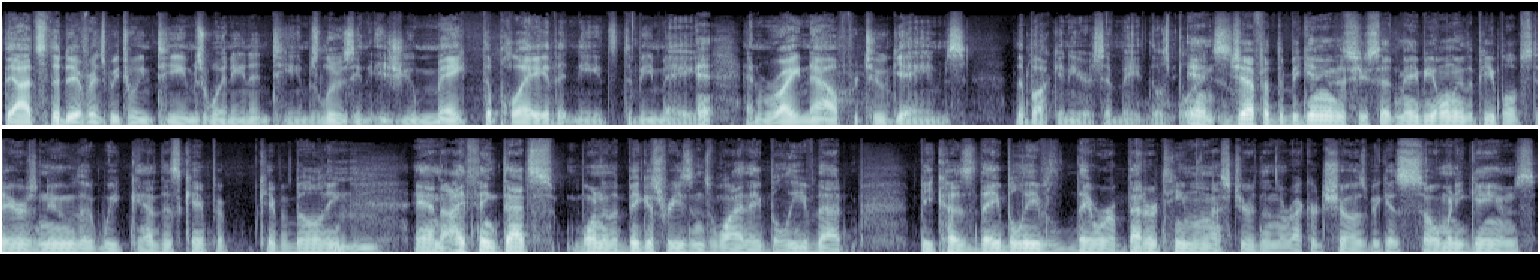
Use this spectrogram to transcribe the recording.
That's the difference between teams winning and teams losing. Is you make the play that needs to be made. And, right now, for two games, the Buccaneers have made those plays. And Jeff, at the beginning of this, you said maybe only the people upstairs knew that we had this capa- capability, Mm-hmm. and I think that's one of the biggest reasons why they believe that, because they believe they were a better team last year than the record shows, because so many games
